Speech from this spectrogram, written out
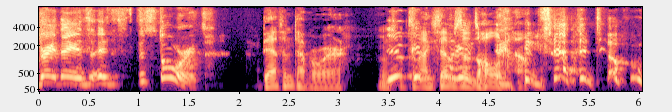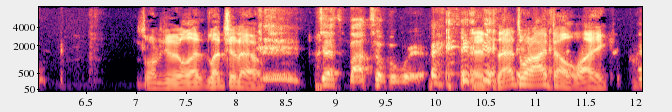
great thing. It's, it's the storage. Death and Tupperware. That's You what can tonight's episode's all about. Death and Tupperware. Just wanted you to let, let you know. Death by Tupperware. That's what I felt like. yeah,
